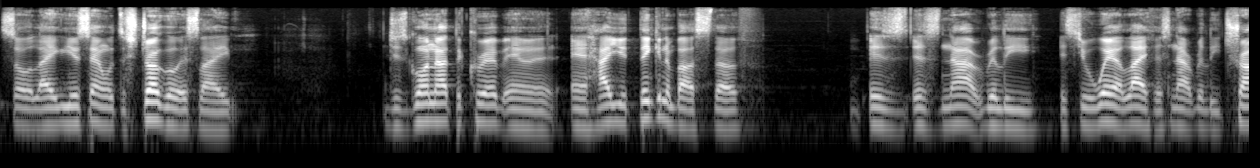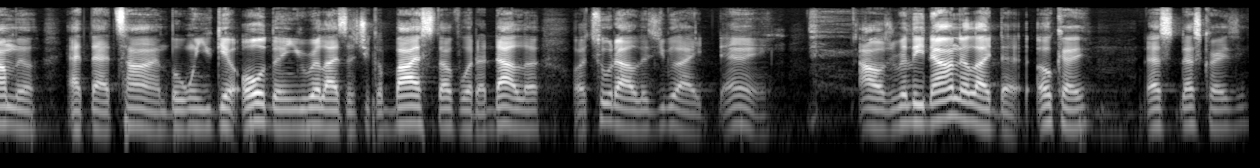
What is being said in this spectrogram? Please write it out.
So like you're saying with the struggle, it's like just going out the crib and and how you're thinking about stuff is is not really it's your way of life. It's not really trauma at that time. But when you get older and you realize that you could buy stuff with a dollar or two dollars, you be like, dang, I was really down there like that. Okay, that's that's crazy.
